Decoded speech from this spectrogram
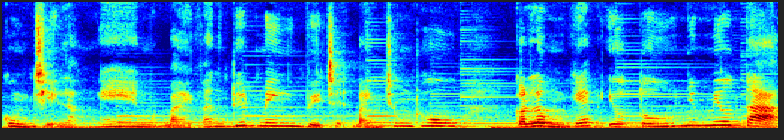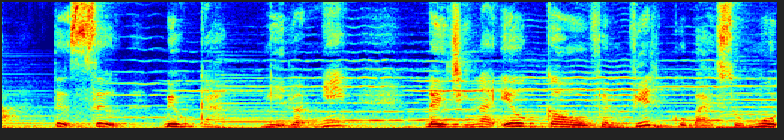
cùng chị lắng nghe một bài văn thuyết minh về trận bánh Trung Thu có lồng ghép yếu tố như miêu tả, tự sự, biểu cảm, nghị luận nhé. Đây chính là yêu cầu phần viết của bài số 1,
